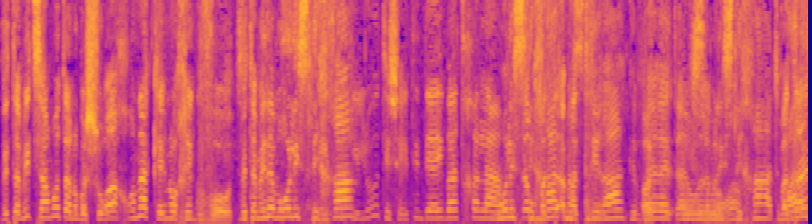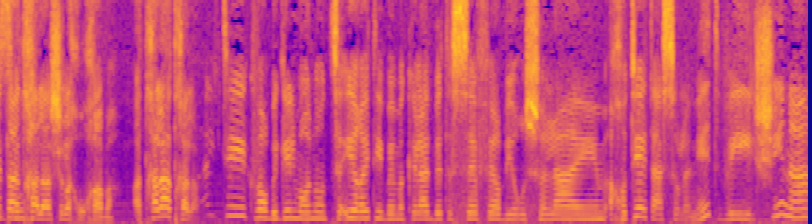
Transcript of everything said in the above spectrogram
ותמיד שמו אותנו בשורה האחרונה כי היינו הכי גבוהות. ותמיד אמרו לי, סליחה, גילו אותי שהייתי די בהתחלה. אמרו לי, סליחה, את מסתירה, גברת, אוי, זה אמרו לי. סליחה, את מתי הייתה? ההתחלה שלך, רוחמה? התחלה, התחלה. הייתי כבר בגיל מאוד מאוד צעיר, הייתי במקהלת בית הספר בירושלים. אחותי הייתה סולנית, והיא הלשינה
